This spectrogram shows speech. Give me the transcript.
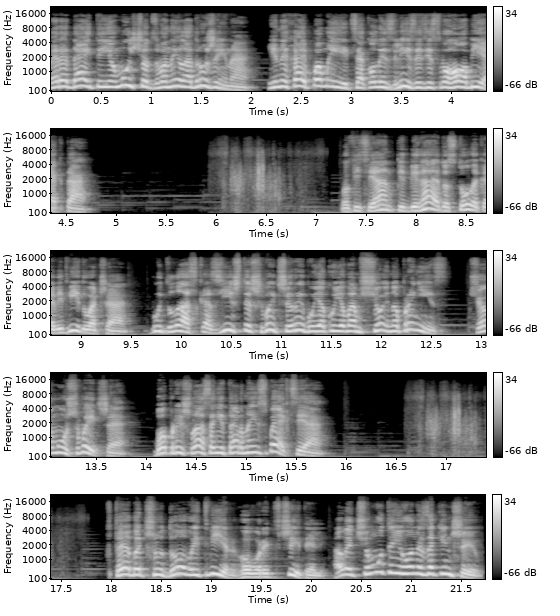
Передайте йому, що дзвонила дружина, і нехай помиється, коли злізе зі свого об'єкта. Офіціант підбігає до столика відвідувача. Будь ласка, з'їжте швидше рибу, яку я вам щойно приніс. Чому швидше? Бо прийшла санітарна інспекція. В тебе чудовий твір, говорить вчитель. Але чому ти його не закінчив?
